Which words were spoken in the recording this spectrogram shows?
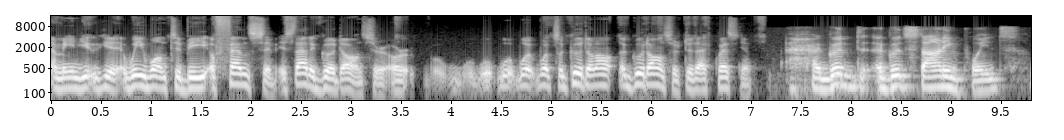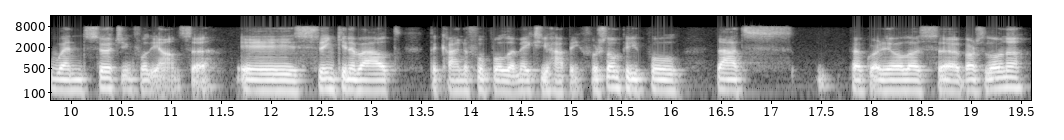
I mean, you, we want to be offensive. Is that a good answer, or what's a good a good answer to that question? A good a good starting point when searching for the answer is thinking about the kind of football that makes you happy. For some people, that's Pep Guardiola's uh, Barcelona.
